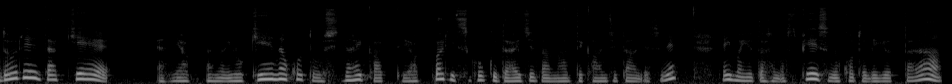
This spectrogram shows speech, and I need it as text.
どれだけやあの余計なことをしないかってやっぱりすごく大事だなって感じたんですね。で今言ったそのスペースのことで言ったら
